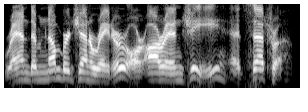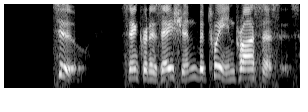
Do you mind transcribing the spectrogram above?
random number generator or RNG, etc. 2. Synchronization between processes.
